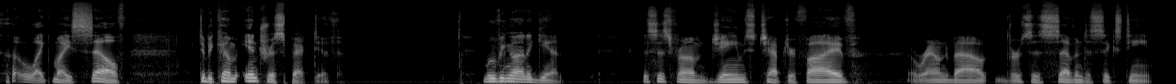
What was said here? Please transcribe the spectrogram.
like myself, to become introspective. Moving on again. This is from James chapter 5, around about verses 7 to 16.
